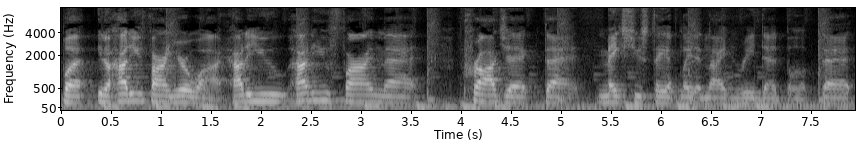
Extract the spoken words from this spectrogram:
but you know, how do you find your why? How do you how do you find that project that makes you stay up late at night and read that book, that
